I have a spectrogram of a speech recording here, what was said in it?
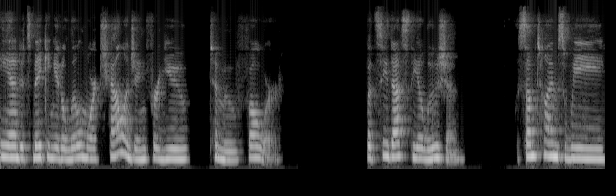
and it's making it a little more challenging for you to move forward. But see, that's the illusion. Sometimes we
